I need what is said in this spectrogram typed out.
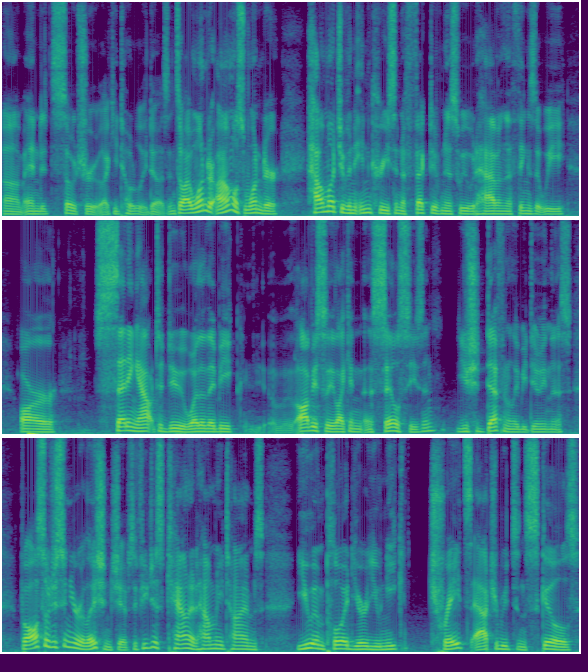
Um, and it's so true. Like he totally does. And so I wonder, I almost wonder how much of an increase in effectiveness we would have in the things that we are setting out to do, whether they be obviously like in a sales season, you should definitely be doing this, but also just in your relationships. If you just counted how many times you employed your unique traits, attributes, and skills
